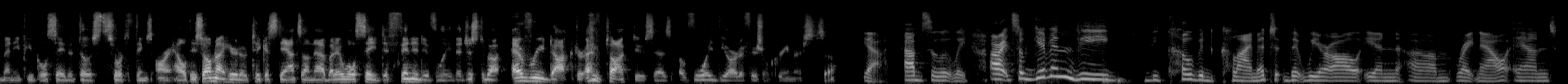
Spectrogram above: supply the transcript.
Many people say that those sorts of things aren't healthy, so I'm not here to take a stance on that. But I will say definitively that just about every doctor I've talked to says avoid the artificial creamers. So yeah, absolutely. All right. So, given the the COVID climate that we are all in um, right now, and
